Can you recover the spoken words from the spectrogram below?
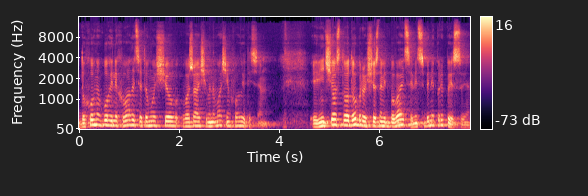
Духовно Бог не хвалиться, тому що вважає, що він нема чим хвалитися. І Нічого з того доброго, що з ним відбувається, він собі не приписує.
